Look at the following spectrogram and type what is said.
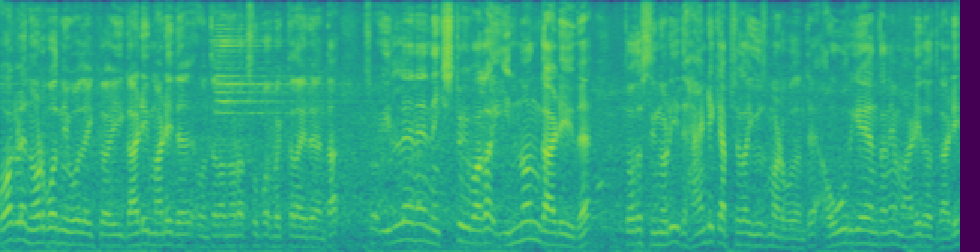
ಅವಾಗಲೇ ನೋಡ್ಬೋದು ನೀವು ಲೈಕ್ ಈ ಗಾಡಿ ಮಾಡಿದೆ, ಒಂಥರ ನೋಡೋಕೆ ಸೂಪರ್ ಬೈಕ್ ಥರ ಇದೆ ಅಂತ. ಸೊ ಇಲ್ಲೇ ನೆಕ್ಸ್ಟು ಇವಾಗ ಇನ್ನೊಂದು ಗಾಡಿ ಇದೆ, ತೋರಿಸ್ತೀನಿ ನೋಡಿ. ಇದು ಹ್ಯಾಂಡಿಕ್ಯಾಪ್ಸ್ ಎಲ್ಲ ಯೂಸ್ ಮಾಡ್ಬೋದಂತೆ. ಅವ್ರಿಗೆ ಅಂತಲೇ ಮಾಡಿರೋದು ಗಾಡಿ.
